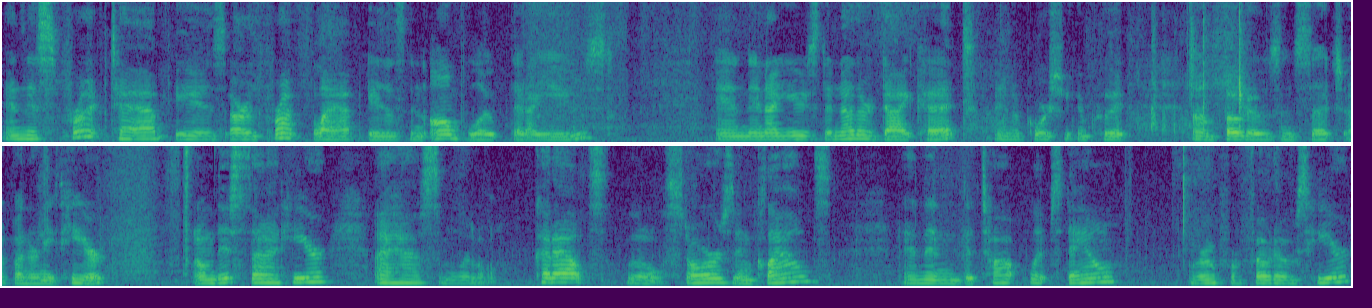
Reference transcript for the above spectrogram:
And this front tab is, or the front flap is an envelope that I used. And then I used another die cut. And of course you can put um, photos and such up underneath here. On this side here, I have some little cutouts, little stars and clouds and then the top flips down room for photos here.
